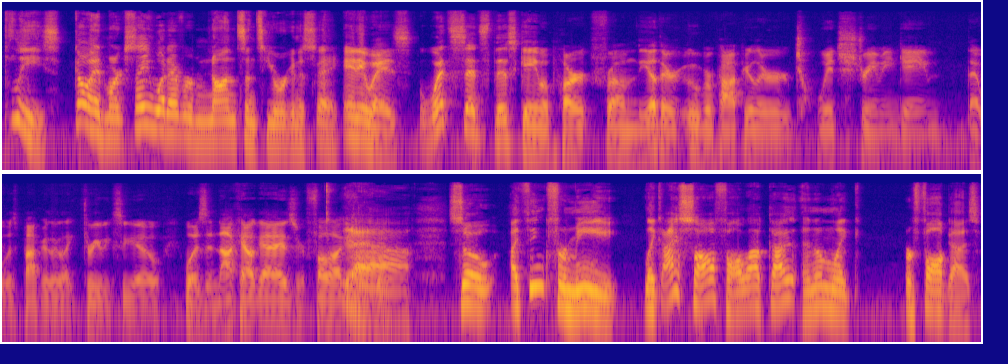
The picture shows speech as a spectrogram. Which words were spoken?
please go ahead, Mark. Say whatever nonsense you were going to say. Anyways, what sets this game apart from the other uber popular Twitch streaming game that was popular like three weeks ago? What was it Knockout Guys or Fallout Guys? Yeah. So I think for me, like I saw Fallout guys, and I'm like, or Fall Guys,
